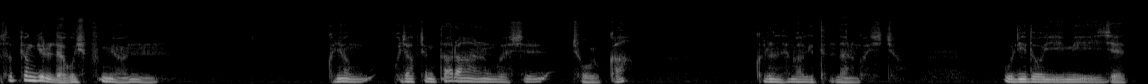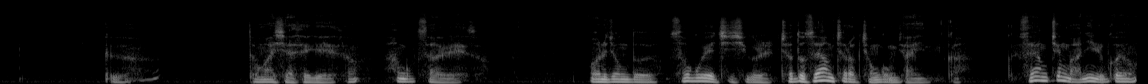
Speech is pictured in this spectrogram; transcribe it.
서평지를 내고 싶으면 그냥 무작정 따라하는 것이 좋을까? 그런 생각이 든다는 것이죠. 우리도 이미 이제 그 동아시아 세계에서 한국 사회에서 어느 정도 서구의 지식을 저도 서양 철학 전공자이니까 그 서양 책 많이 읽어요.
